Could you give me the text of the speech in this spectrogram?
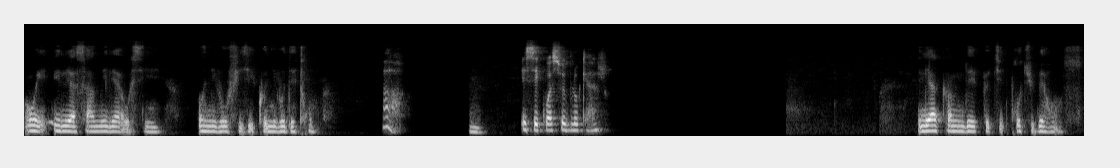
Oui, il y a ça, mais il y a aussi au niveau physique, au niveau des trompes. Ah, mmh. Et c'est quoi ce blocage? Il y a comme des petites protubérances,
